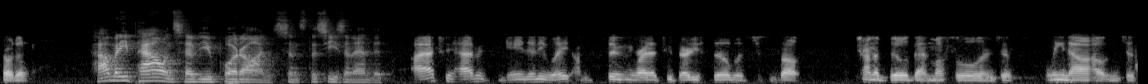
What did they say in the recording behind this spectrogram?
pro day. How many pounds have you put on since the season ended? I actually haven't gained any weight. I'm sitting right at 230 still, but it's just about trying to build that muscle and just lean out and just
